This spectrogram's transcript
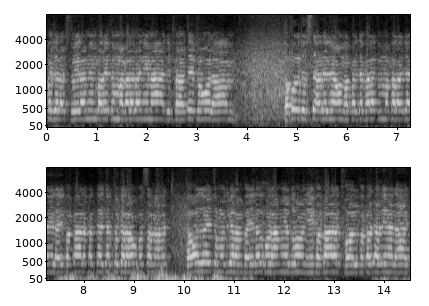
فجلست إلى المنبر ثم غلبني ما أجد فأتيت الغلام. فقلت استاذن لعمر فدخل ثم خرج إلي فقال قد ذكرتك له فصمت فوليت مدبرا فإذا الغلام يدعوني فقال ادخل فقد أذن لك.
